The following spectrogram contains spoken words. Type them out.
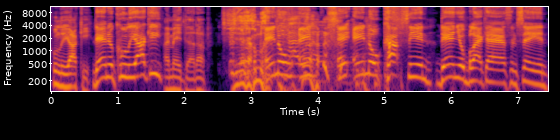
Kuliaki. Daniel Kuliaki. I made that up. Yeah, I'm like, Ain't no ain't, ain't, ain't no cop seeing Daniel black ass and saying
